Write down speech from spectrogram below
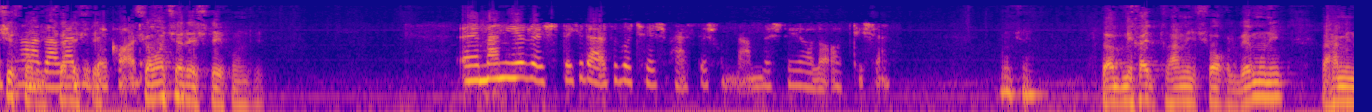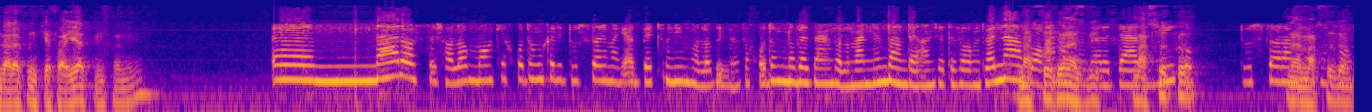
چی از خوندید چه اول کار. شما چه رشته خوندید؟ من یه رشته که در با چشم هستش خوندم. رشته حالا optician. okay. و می‌خواید تو همین شغل بمونید و همین براتون کفایت می‌کنه ام، نه راستش. حالا ما که خودمون خیلی دوست داریم اگر بتونیم حالا business خودمون رو بزنیم. حالا من نمی‌دونم دقیقا چه اتفاقی میفته ولی نه واقعا از درسی خب دوست دارم. نه، مقصود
